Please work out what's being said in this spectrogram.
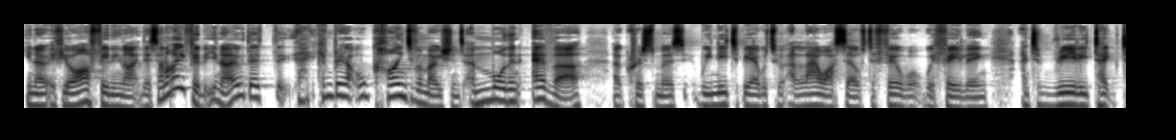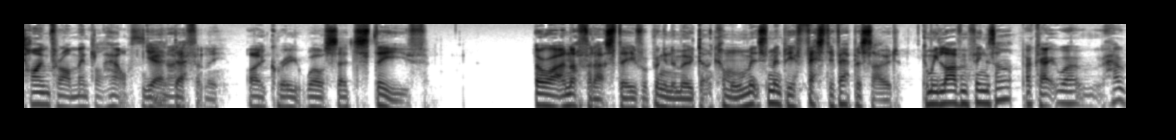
you know, if you are feeling like this, and I feel, it, you know, it can bring up all kinds of emotions, and more than ever at Christmas, we need to be able to allow ourselves to feel what we're feeling and to really take time for our mental health. Yeah, you know? definitely. I agree. Well said, Steve. All right, enough of that, Steve. We're bringing the mood down. Come on, it's meant to be a festive episode. Can we liven things up? Okay, well, how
